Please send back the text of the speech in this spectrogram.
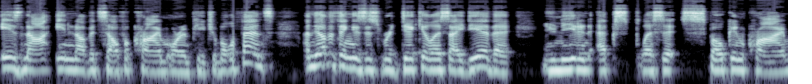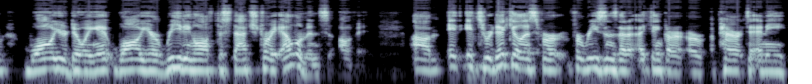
is not in and of itself a crime or impeachable offense. And the other thing is this ridiculous idea that you need an explicit spoken crime while you're doing it, while you're reading off the statutory elements of it. Um, it it's ridiculous for, for reasons that I think are, are apparent to any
